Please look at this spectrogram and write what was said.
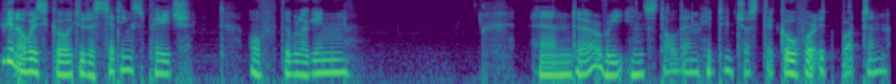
you can always go to the settings page of the plugin and uh, reinstall them, hitting just the go for it button.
